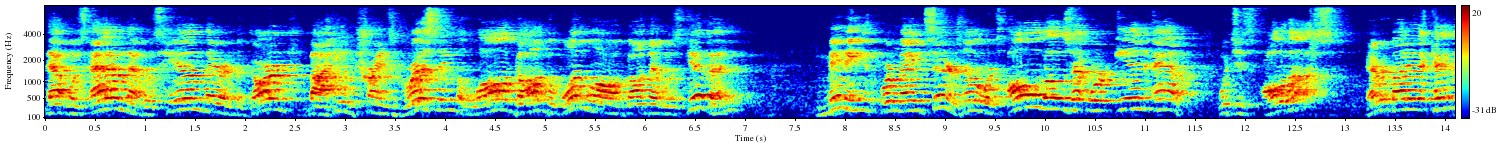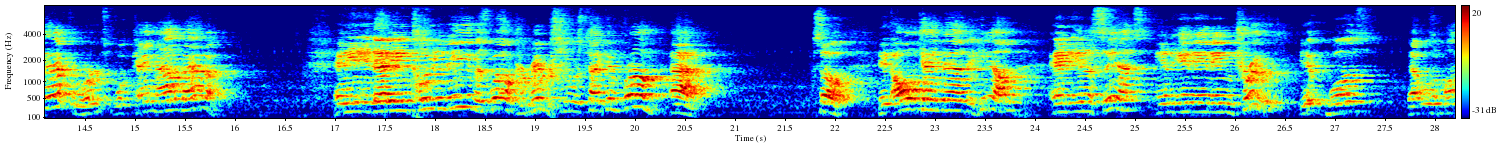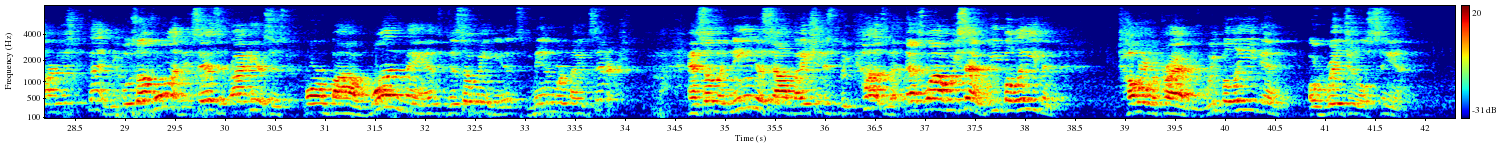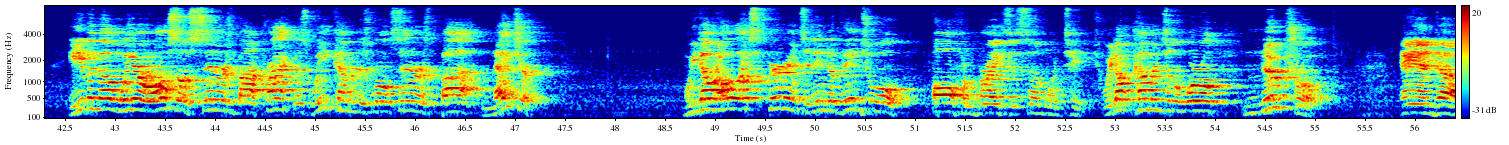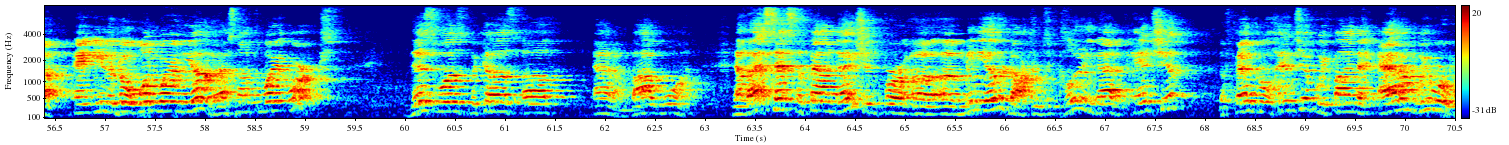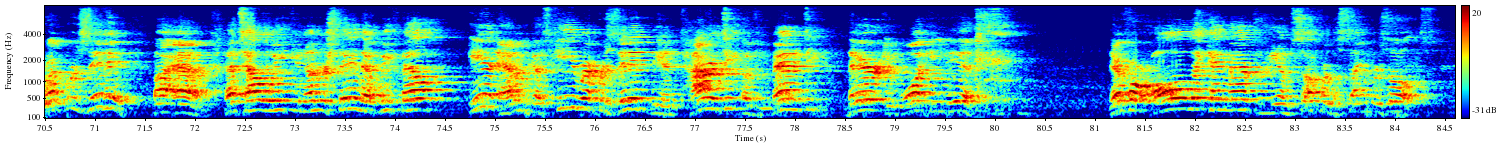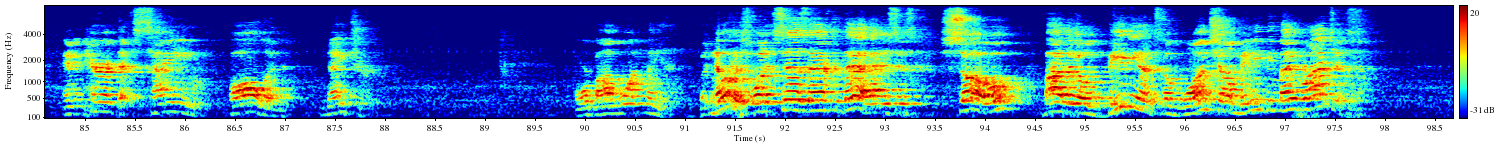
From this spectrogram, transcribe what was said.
That was Adam, that was him there in the garden, by him transgressing the law of God, the one law of God that was given, many were made sinners. In other words, all those that were in Adam, which is all of us, Everybody that came afterwards what came out of Adam. And he, that included Eve as well. Because remember, she was taken from Adam. So it all came down to him. And in a sense, in, in, in, in truth, it was that was a monergistic thing. It was of one. It says it right here. It says, For by one man's disobedience, men were made sinners. And so the need of salvation is because of that. That's why we say we believe in total depravity. We believe in original sin. Even though we are also sinners by practice, we come into this world sinners by nature. We don't all experience an individual fall from grace as some would teach. We don't come into the world neutral and, uh, and either go one way or the other. That's not the way it works. This was because of Adam, by one. Now that sets the foundation for uh, uh, many other doctrines, including that of headship, the federal headship. We find that Adam, we were represented by Adam. That's how we can understand that we fell in Adam because he represented the entirety of humanity there in what he did. Therefore, all that came after him suffer the same results and inherit that same fallen nature. For by one man. But notice what it says after that. It says, So by the obedience of one shall many be made righteous.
